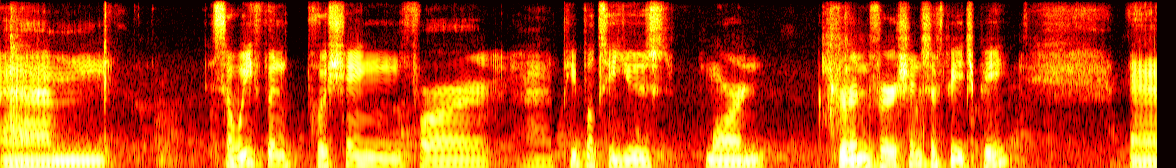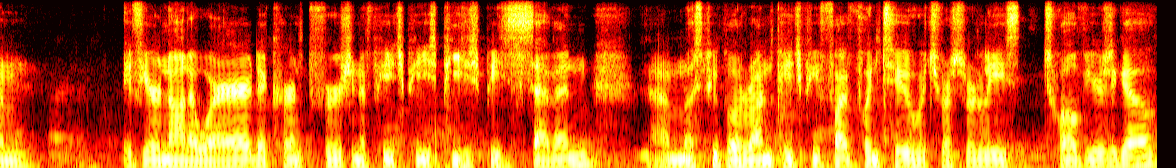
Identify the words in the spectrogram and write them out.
Um, so we've been pushing for uh, people to use more current versions of PHP. Um, if you're not aware, the current version of PHP is PHP 7. Um, most people run PHP 5.2, which was released 12 years ago.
